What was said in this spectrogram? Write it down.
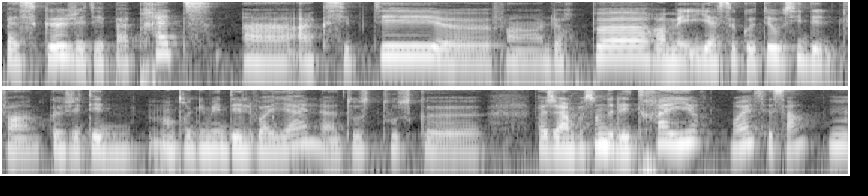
Parce que j'étais pas prête à accepter euh, enfin leur peur. Mais il y a ce côté aussi des- que j'étais entre guillemets déloyale. Tout, tout ce que. Enfin, j'ai l'impression de les trahir. Ouais, c'est ça. Mm.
